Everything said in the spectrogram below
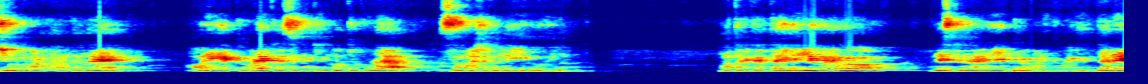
ಶುರು ಮಾಡ್ತಾ ಅಂತಂದ್ರೆ ಅವರಿಗೆ ಕವಡೆ ಕಾಸಿನ ಕಿಮ್ಮತ್ತು ಕೂಡ ಸಮಾಜದಲ್ಲಿ ಇರುವುದಿಲ್ಲ. ಪತ್ರಕರ್ತ ಎಲ್ಲಿವರೆಗೂ ನಿಷ್ಠನಾಗಿ ಪ್ರಾಮಾಣಿಕವಾಗಿ ಇರ್ತಾನೆ,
